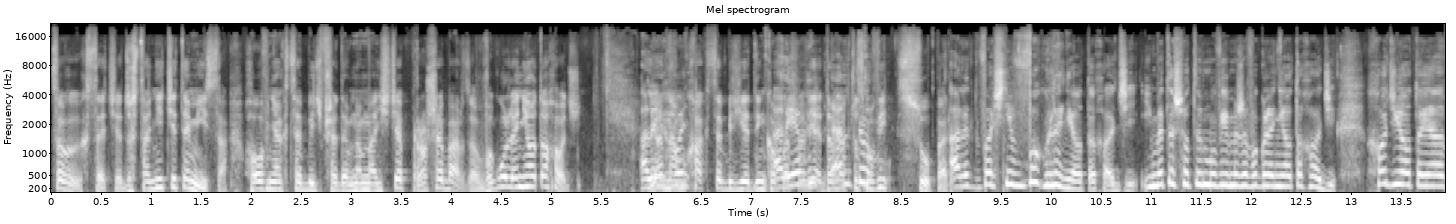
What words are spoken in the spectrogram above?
Co chcecie. Dostaniecie te miejsca. Hołownia chce być przede mną na liście? Proszę bardzo. W ogóle nie o to chodzi. Ale ja ja wa- Mucha chce być jedynką w Ale ja Warszawie, to- mówi super. Ale właśnie w ogóle nie o to chodzi. I my też o tym mówimy, że w ogóle nie o to chodzi. Chodzi o to, ja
